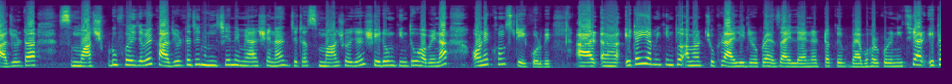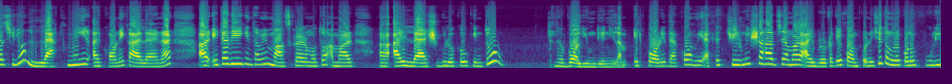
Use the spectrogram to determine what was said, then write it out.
কাজলটা স্মাচ প্রুফ হয়ে যাবে। কাজলটা যে নিচে নেমে আসে না, যেটা স্মাচ হয়ে যায়, সেরকম কিন্তু হবে না। অনেকক্ষণ স্টে করবে। আর এটাই আমি কিন্তু আমার চোখের আইলিডের উপরে অ্যাজ আইলাইনারটাকে ব্যবহার করে নিচ্ছি। আর এটা ছিল ল্যাকমির আইকনিক আইলাইনার আর এটা দিয়ে কিন্তু আমি মাস্কারার মতো আমার আই ল্যাশগুলোকেও কিন্তু ভলিউম দিয়ে নিলাম। এরপরে দেখো আমি একটা চিরুনির সাহায্যে আমার আইব্রোটাকে কম করে নিচ্ছি তোমরা কোনো পুলি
